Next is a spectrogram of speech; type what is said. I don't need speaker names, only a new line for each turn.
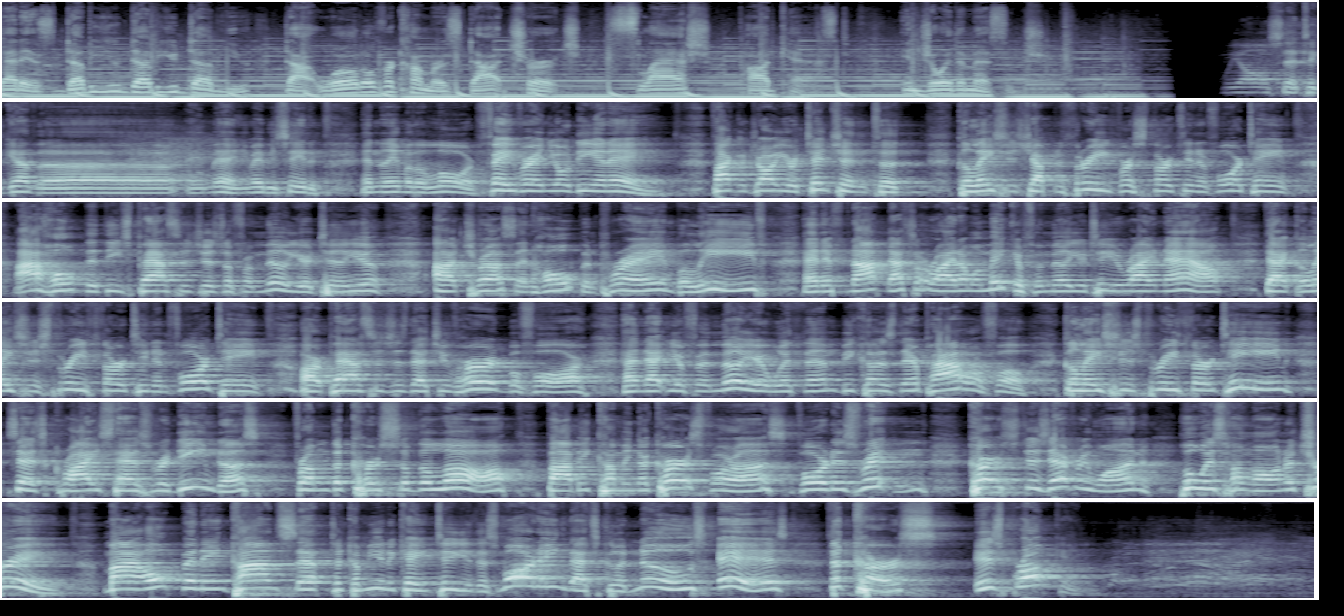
that is www.worldovercomers.church slash podcast. Enjoy the message.
We all said together, Amen. You may be seated in the name of the Lord. Favor in your DNA. If I could draw your attention to Galatians chapter 3, verse 13 and 14, I hope that these passages are familiar to you. I trust and hope and pray and believe. And if not, that's all right. I'm going to make it familiar to you right now that Galatians 3 13 and 14 are passages that you've heard before and that you're familiar with them because they're powerful. Galatians 3 13 says, Christ has redeemed us from the curse of the law by becoming a curse for us, for it is written, Cursed is everyone who is hung on a tree. My opening concept to communicate to you this morning, that's good news, is the curse is broken.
